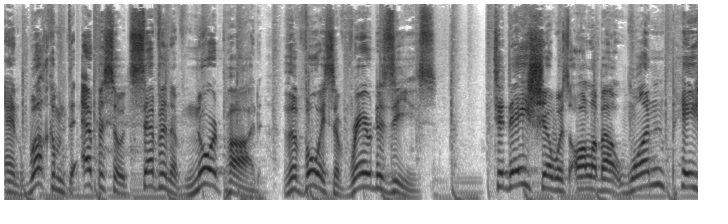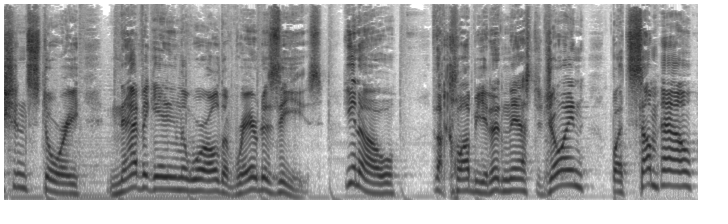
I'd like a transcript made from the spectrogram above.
and welcome to episode 7 of NordPod, the voice of rare disease. Today's show is all about one patient's story navigating the world of rare disease. You know, the club you didn't ask to join, but somehow,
